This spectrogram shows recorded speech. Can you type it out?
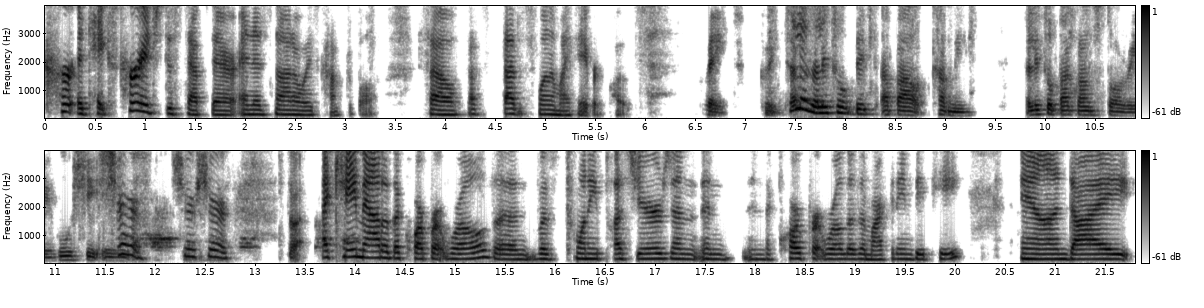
cur- it takes courage to step there and it's not always comfortable. So that's that's one of my favorite quotes. Great great. Tell us a little bit about Kami a little background story who she is. Sure sure sure. So I came out of the corporate world and was 20 plus years in, in, in the corporate world as a marketing VP. And I,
